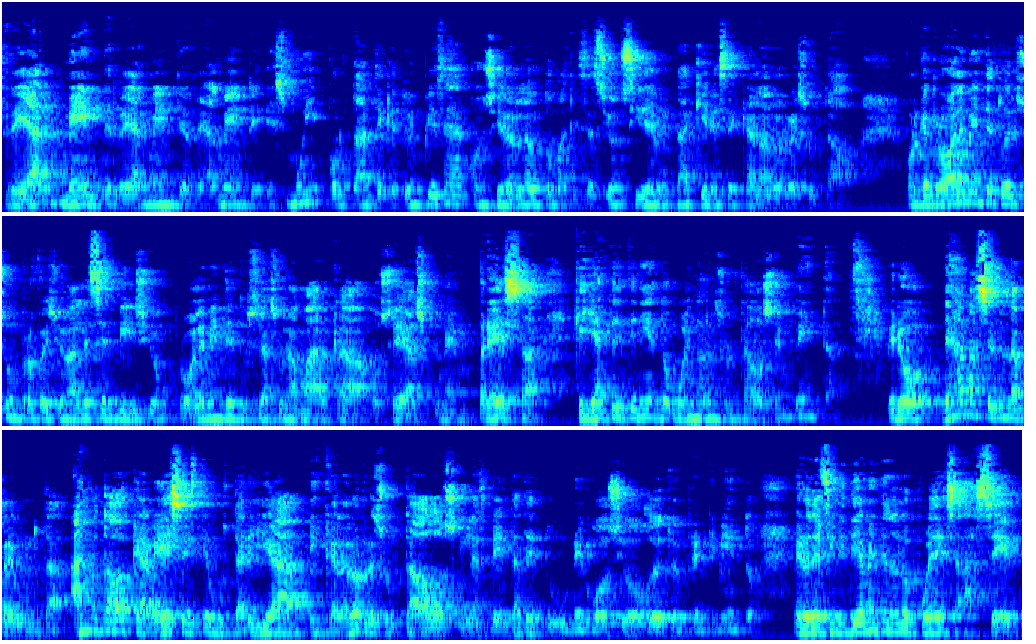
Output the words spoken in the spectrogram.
realmente, realmente, realmente es muy importante que tú empieces a considerar la automatización si de verdad quieres escalar los resultados. Porque probablemente tú eres un profesional de servicio, probablemente tú seas una marca o seas una empresa que ya esté teniendo buenos resultados en venta. Pero déjame hacerte una pregunta. ¿Has notado que a veces te gustaría escalar los resultados y las ventas de tu negocio o de tu emprendimiento, pero definitivamente no lo puedes hacer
